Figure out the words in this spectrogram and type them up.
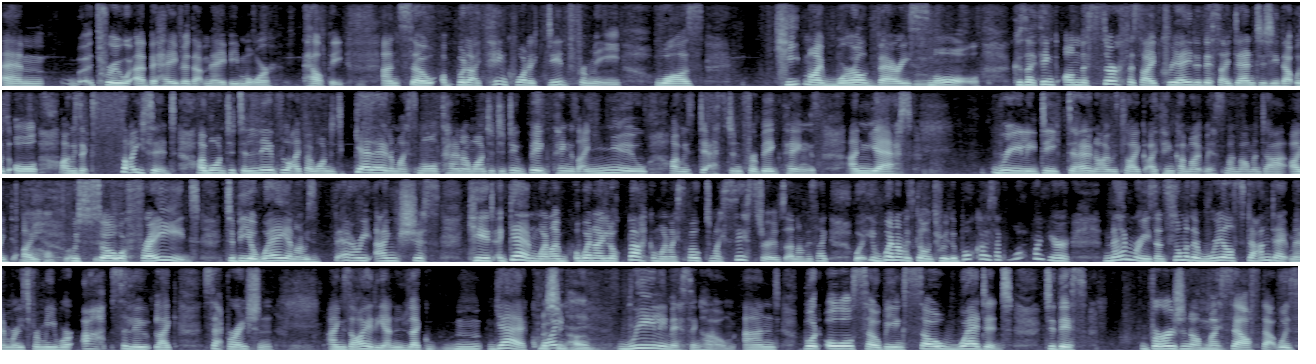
um, through a behaviour that may be more healthy. And so, but I think what it did for me was keep my world very Hmm. small because I think on the surface I'd created this identity that was all I was excited. I wanted to live life. I wanted to get out of my small town. I wanted to do big things. I knew I was destined for big things. And yet really deep down I was like I think I might miss my mum and dad. I, I Oh, was you. so afraid to be away and I was very anxious kid again when I when I look back and when I spoke to my sisters and I was like when I was going through the book I was like what were your memories and some of the real standout memories for me were absolute like separation anxiety and like mm, yeah quite Missing home. really missing home and but also being so wedded to this version Mm. of myself that was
